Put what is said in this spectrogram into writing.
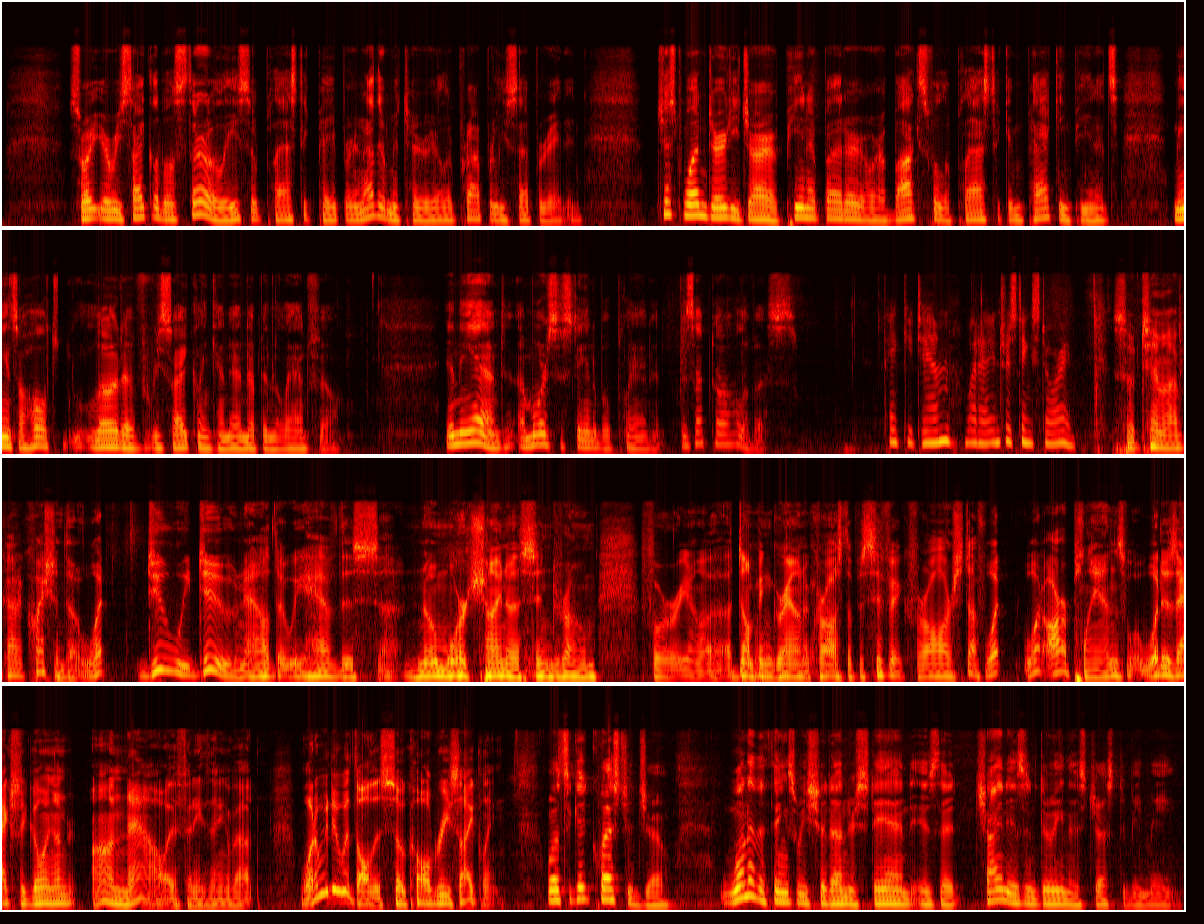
Sort your recyclables thoroughly so plastic, paper, and other material are properly separated. Just one dirty jar of peanut butter or a box full of plastic and packing peanuts means a whole load of recycling can end up in the landfill. In the end, a more sustainable planet is up to all of us. Thank you, Tim. What an interesting story. So, Tim, I've got a question though. What do we do now that we have this uh, no more China syndrome for you know a, dumping ground across the Pacific for all our stuff? What what are plans? What is actually going on on now, if anything, about what do we do with all this so-called recycling? Well, it's a good question, Joe. One of the things we should understand is that China isn't doing this just to be mean.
